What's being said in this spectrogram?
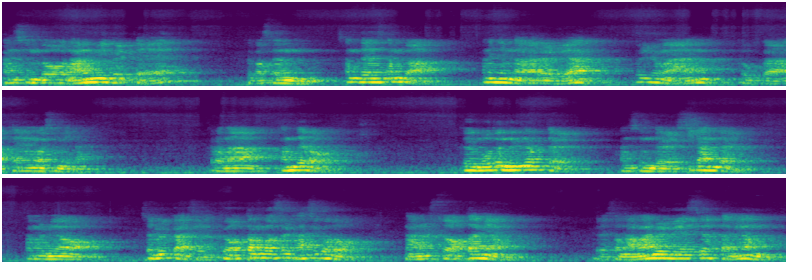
관심도 나눔이 될 때 그것은 참된 삶과 하느님 나라를 위한 훌륭한 도구가 되는 것입니다. 그러나 반대로 그 모든 능력들, 관심들, 시간들, 하물며 재물까지 그 어떤 것을 가지고도 나눌 수 없다면 그래서 나만을 위해 쓰였다면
